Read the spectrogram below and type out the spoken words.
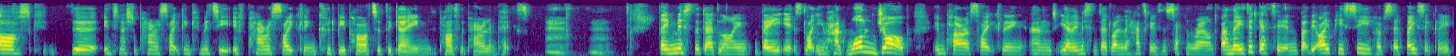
ask the International Paracycling Committee if paracycling could be part of the game, part of the Paralympics. Mm, mm. They missed the deadline. They it's like you had one job in paracycling, and yeah, they missed the deadline. They had to go to the second round, and they did get in. But the IPC have said basically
